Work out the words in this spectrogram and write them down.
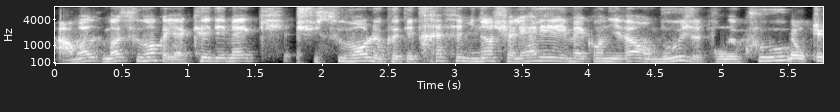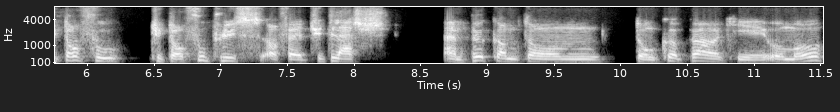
Alors moi, moi souvent, quand il y a que des mecs, je suis souvent le côté très féminin. Je suis allé, allez les mecs, on y va, on bouge. Pour le coup. Donc tu t'en fous. Tu t'en fous plus, en fait. Tu te lâches. Un peu comme ton, ton copain qui est homo,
